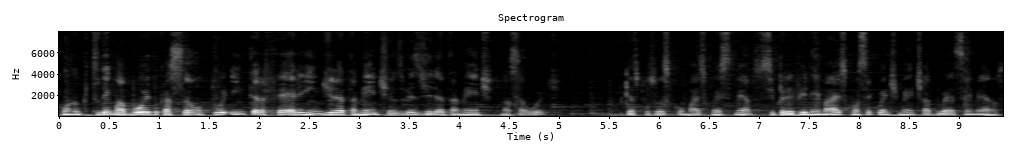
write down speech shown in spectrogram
Quando tu tem uma boa educação, tu interfere indiretamente, às vezes diretamente, na saúde, porque as pessoas com mais conhecimento se previnem mais, consequentemente adoecem menos,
